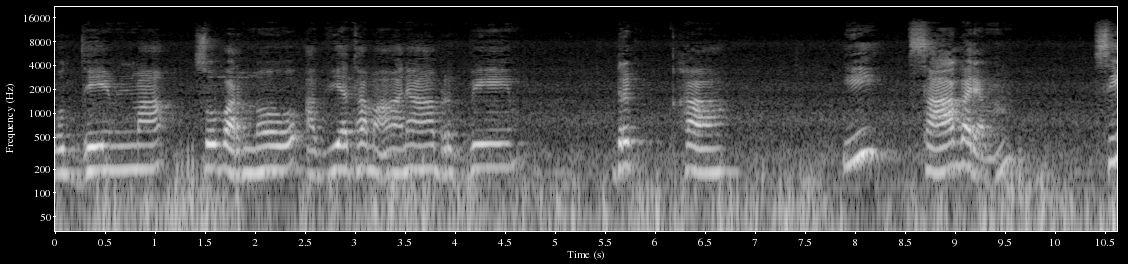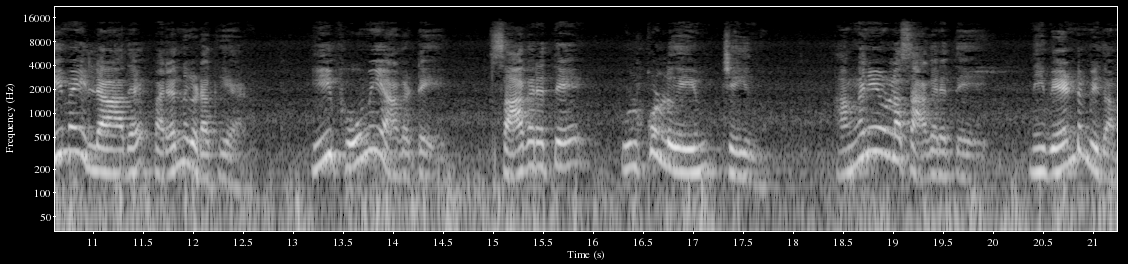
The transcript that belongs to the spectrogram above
ബുദ്ധിന്മ സുവർണോ അവ്യഥമാന പൃഥ്വീം ദൃക്ഹ ഈ സാഗരം സീമയില്ലാതെ പരന്നു കിടക്കുകയാണ് ഈ ഭൂമിയാകട്ടെ സാഗരത്തെ ഉൾക്കൊള്ളുകയും ചെയ്യുന്നു. അങ്ങനെയുള്ള സാഗരത്തെ നീ വേണ്ടും വിധം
